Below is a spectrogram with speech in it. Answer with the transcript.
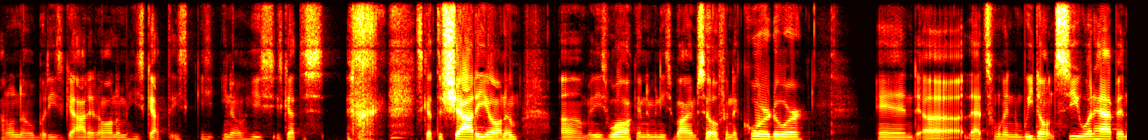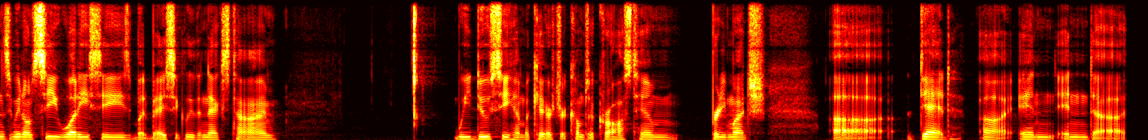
I don't know, but he's got it on him. He's got these, he, you know, he's he's got this, he's got the shotty on him, um, and he's walking and he's by himself in the corridor. And uh, that's when we don't see what happens. We don't see what he sees, but basically, the next time we do see him, a character comes across him pretty much uh, dead, uh, and and uh,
